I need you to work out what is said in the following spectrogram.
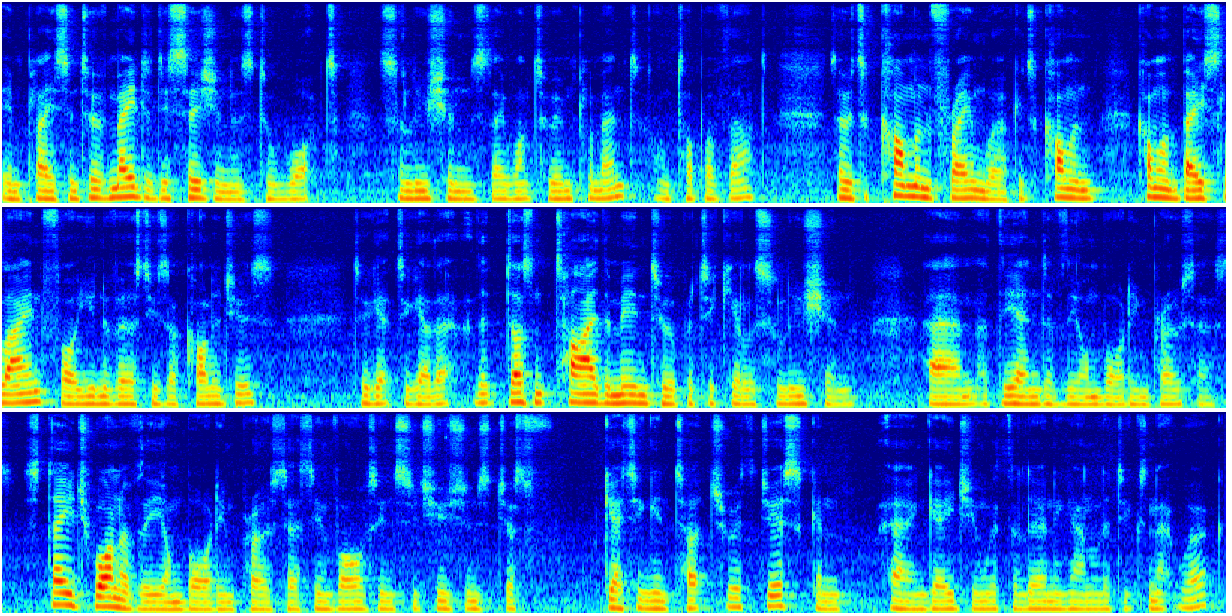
in place and to have made a decision as to what solutions they want to implement on top of that. So it's a common framework, it's a common, common baseline for universities or colleges to get together that doesn't tie them into a particular solution um, at the end of the onboarding process. Stage one of the onboarding process involves institutions just getting in touch with JISC and uh, engaging with the Learning Analytics Network.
